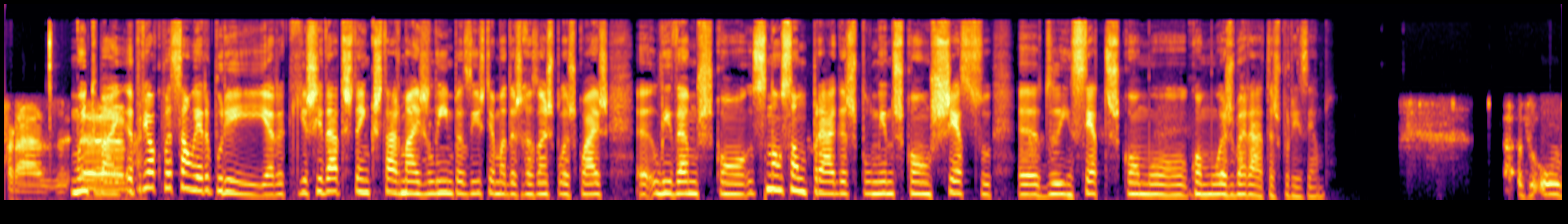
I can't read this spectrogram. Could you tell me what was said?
frase. Muito uh, bem. A preocupação era por aí, era que as cidades têm que estar mais limpas e isto é uma das razões pelas quais uh, lidamos com, se não são pragas, pelo menos com excesso uh, de insetos como, como as baratas, por exemplo. Um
